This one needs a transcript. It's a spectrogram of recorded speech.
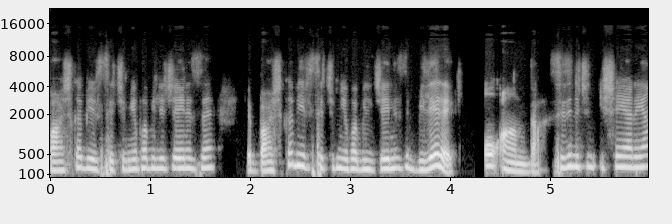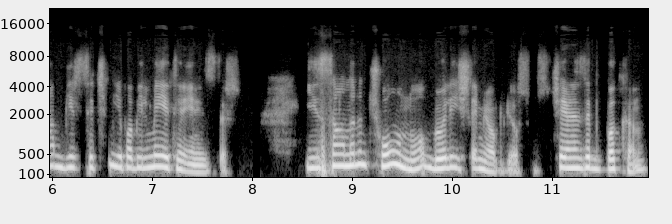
başka bir seçim yapabileceğinizi ve başka bir seçim yapabileceğinizi bilerek o anda sizin için işe yarayan bir seçim yapabilme yeteneğinizdir. İnsanların çoğunluğu böyle işlemiyor biliyorsunuz. Çevrenize bir bakın.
